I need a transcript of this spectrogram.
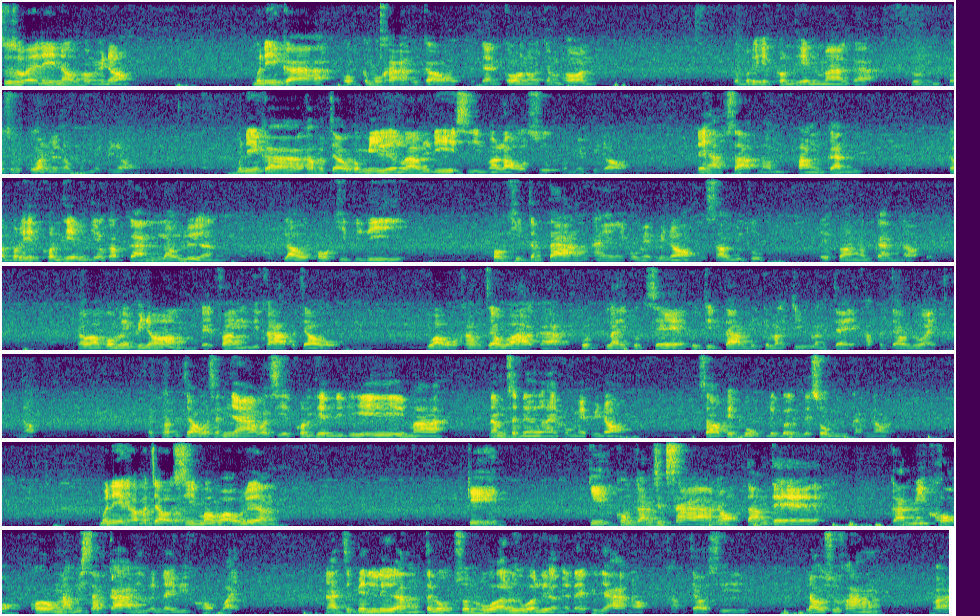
สู้สบายดีเนาะพ่อพี่น้องมื้อนี้ก็พบกับผู้ค้าคือเก่าอาจารย์กอนอจำพรก็บ่ได้เฮ็ดคอนเทนต์มาก็รุ่นพอสมควรแล้วเนาะพ่อแม่พี่น้องมื้อนี้ก็ข้าพเจ้าก็มีเรื่องราวดีๆสิมาเล่าสู่พ่อแม่พี่น้องได้รับทราบมาฟังกันก็บ่ได้เฮ็ดคอนเทนต์เกี่ยวกับการเล่าเรื่องเล่าข้อคิดดีๆข้อคิดต่างๆ ให้พ่อแม่พี่น้องชาว YouTube ได้ฟังนํกันเนาะ ถ้าว่าพ่อแม่พี่น้องได้ฟังที่ข้าพเจ้าเว้าข้าพเจ้าว่าก็กดไลค์กดแชร์กดติดตามเป็นกำลังจิตกำลังใจข้าพเจ้าด้วยเนาะแต่ข้าพเจ้าสัญญาว่าสิเฮ็ดคอนเทนต์ดีๆมานำเสนอให้พ่อแม่พี่น้องชาว Facebook ได้เบิ่งได้ชมกันเนาะเมื้อนี้ข้าพเจ้าสิมาเว้าเรื่องเกรดเกรดของการศึกษาเนาะตามแต่ การวิเคราะห์ของนักวิชาการเพิ่นได้วิเคราะห์ไว้น่าจะเป็นเรื่องตลกซนหัวหรือว่าเรื่องใดๆก็อยาเนาะครับเจ้าสิเล่าสู่ฟังว่า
